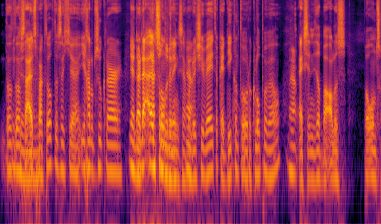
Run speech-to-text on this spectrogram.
Dat, dat is de eh, uitspraak, toch? Dus dat je, je gaat op zoek naar, ja, naar de uitzondering, zeg maar. Ja. Dus je weet, oké, die kantoren kloppen wel. Ja. Ik zeg niet dat bij alles bij ons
